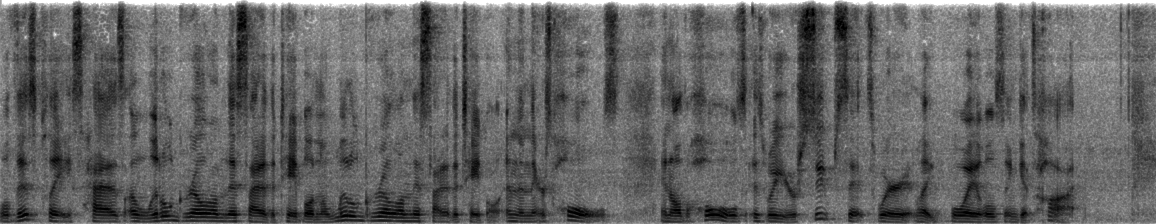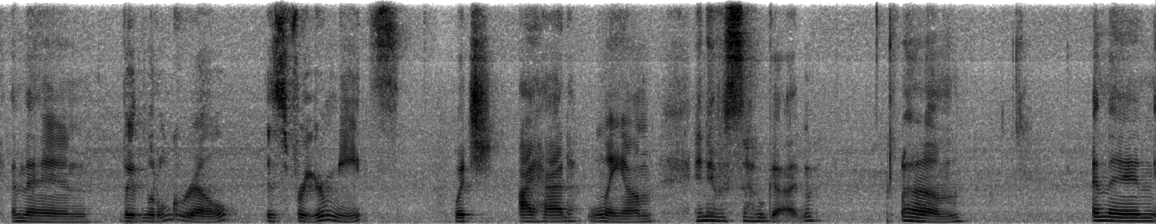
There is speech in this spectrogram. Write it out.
well, this place has a little grill on this side of the table and a little grill on this side of the table, and then there's holes, and all the holes is where your soup sits, where it like boils and gets hot. And then the little grill is for your meats, which I had lamb, and it was so good. Um, and then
